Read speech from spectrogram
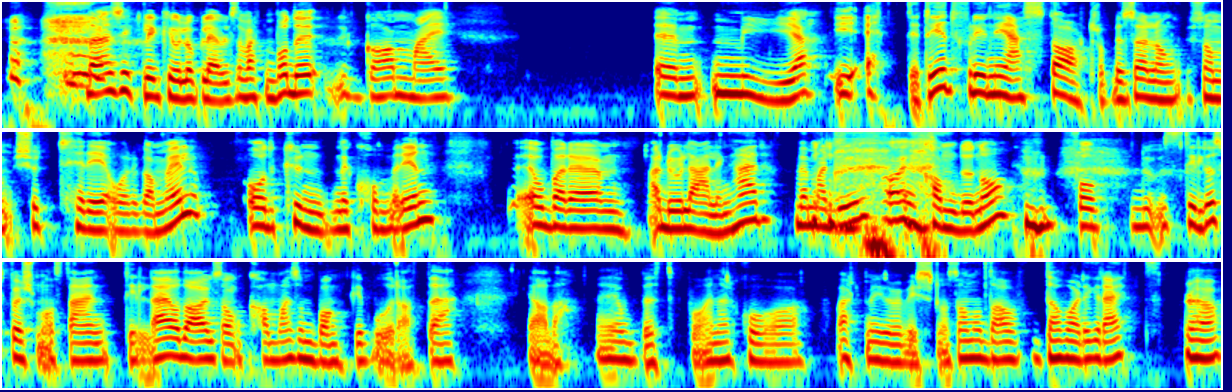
Det er en skikkelig kul opplevelse å vært med på. Det ga meg um, mye i ettertid. fordi når jeg starter opp en salong som 23 år gammel, og kundene kommer inn og bare 'Er du lærling her? Hvem er du? Kan du noe?' Folk stiller jo spørsmålstegn til deg, og da liksom, kan man som banke i bordet at eh, 'Ja da, jeg jobbet på NRK og vært med Eurovision', og sånn, og da, da var det greit. Ja,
